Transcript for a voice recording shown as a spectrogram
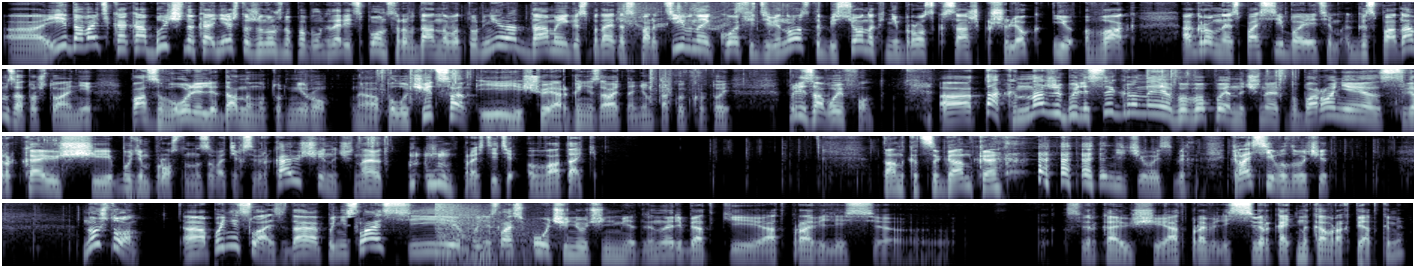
А, и давайте, как обычно, конечно же, нужно поблагодарить спонсоров данного турнира. Дамы и господа, это спортивный, кофе 90, бесенок, неброск, Саш, кошелек и вак. Огромное спасибо этим господам за то, что они позволили данному турниру э, получиться и еще и организовать на нем такой крутой призовой фонд. А, так, ножи были сыграны, ВВП начинает в обороне, сверкающие, будем просто называть их сверкающие, начинают, простите, в атаке. Танка-цыганка. Ничего себе. Красиво звучит. Ну что, а, понеслась, да, понеслась и понеслась очень-очень медленно. Ребятки отправились, э, сверкающие, отправились сверкать на коврах пятками.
